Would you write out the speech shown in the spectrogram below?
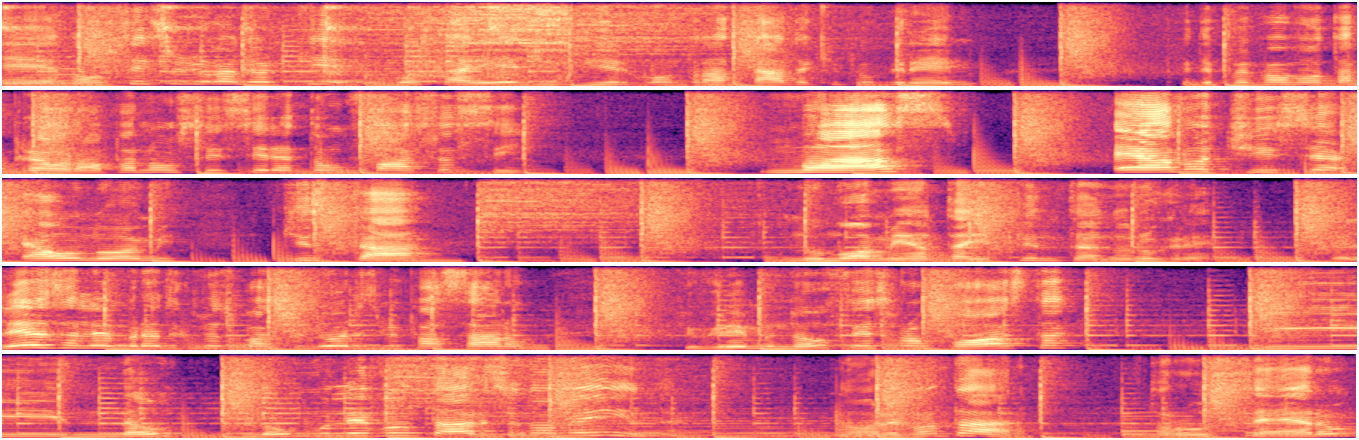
Porque não sei se o jogador que gostaria de vir contratado aqui pro Grêmio, porque depois vai voltar para a Europa, não sei se seria tão fácil assim. Mas é a notícia, é o nome que está no momento aí pintando no Grêmio. Beleza? Lembrando que nos bastidores me passaram que o Grêmio não fez proposta e não, não levantaram esse nome ainda. Não levantaram. Trouxeram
